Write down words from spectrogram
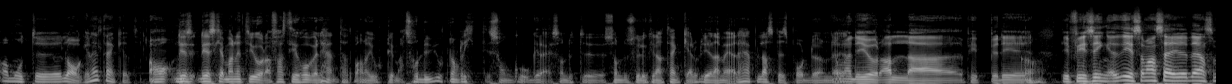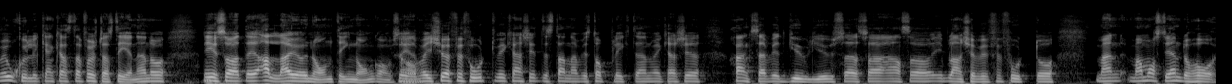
mot eh, lagen helt enkelt. Ja, det, det ska man inte göra, fast det har väl hänt att man har gjort det. Mats, har du gjort någon riktigt sån god grej som du, som du skulle kunna tänka dig att dela med dig här på lastbilspodden? Ja, men det gör alla Pippi. Det, det finns inget, det är som man säger, den som är oskyldig kan kasta första stenen. Och det är så att eh, alla gör någonting någon gång. Så det, vi kör för fort, vi kanske inte stannar vid stoppplikten, vi kanske chansar vid ett gulljus. Alltså, alltså, ibland kör vi för fort. Och, men man måste ju ändå ha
